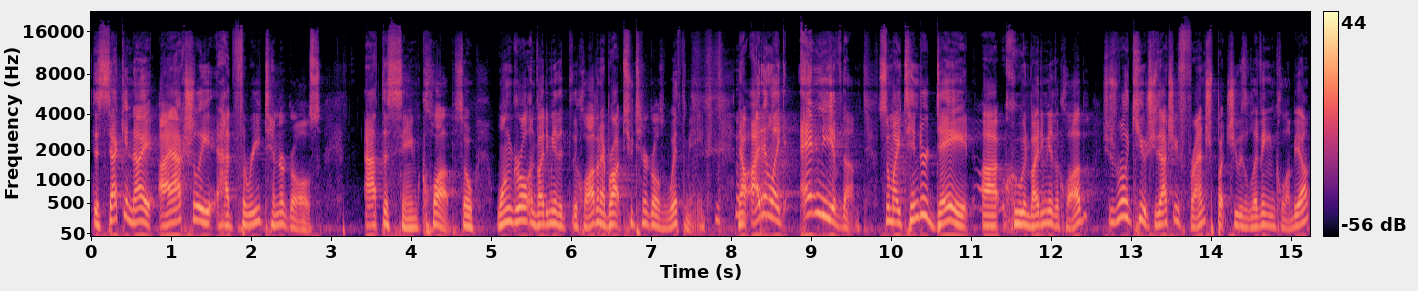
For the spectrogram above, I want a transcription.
the second night, I actually had three Tinder girls at the same club. So one girl invited me to the club, and I brought two Tinder girls with me. now I didn't like any of them. So my Tinder date, uh, who invited me to the club, she was really cute. She's actually French, but she was living in Colombia.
